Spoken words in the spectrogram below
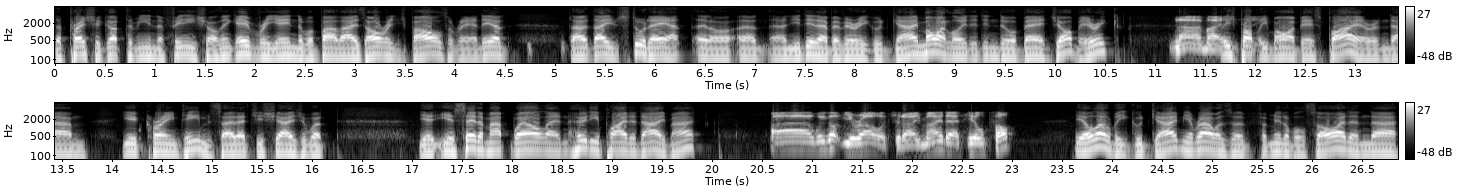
the pressure got to me in the finish. I think every end of about those orange bowls around there. they, they stood out, and, I, and, and you did have a very good game. My leader didn't do a bad job, Eric. No, mate. He's probably my best player, and um, you creamed him. So that just shows you what you you set him up well. And who do you play today, Mark? Uh, we got Euroa today, mate, at Hilltop. Yeah, well, that'll be a good game. Euroa's a formidable side, and uh,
